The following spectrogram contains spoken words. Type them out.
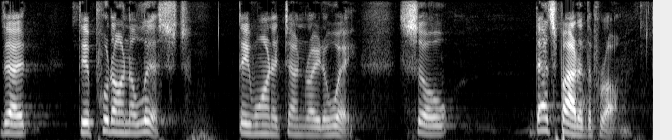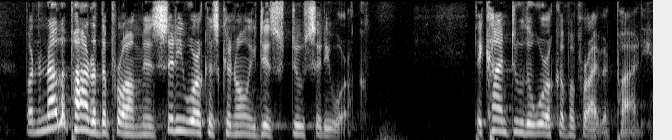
that they're put on a list. They want it done right away. So that's part of the problem. But another part of the problem is city workers can only dis- do city work. They can't do the work of a private party.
